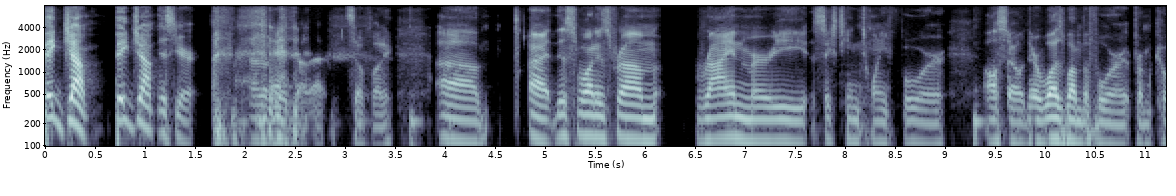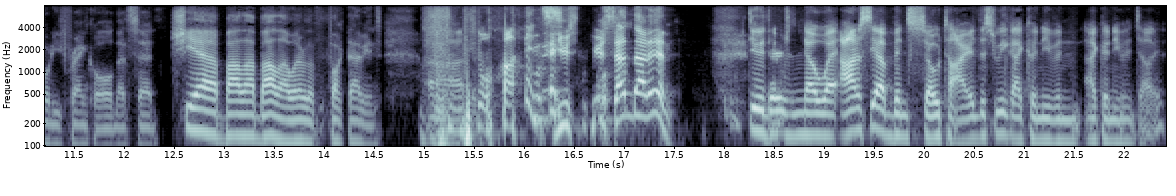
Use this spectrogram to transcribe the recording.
big jump, big jump this year. I don't know if you guys saw that. So funny. Um, all right, this one is from Ryan Murray, sixteen twenty four. Also, there was one before from Cody Frankel that said "Chia bala bala," whatever the fuck that means. Uh, what? you you sent that in. Dude, there's no way. Honestly, I've been so tired this week. I couldn't even. I couldn't even tell you.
